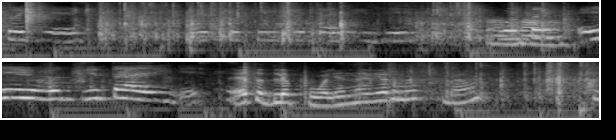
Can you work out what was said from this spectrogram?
что есть. Вот такие детали есть. Вот Ага. такие вот детали есть. Это для поля, наверное, да? Да,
